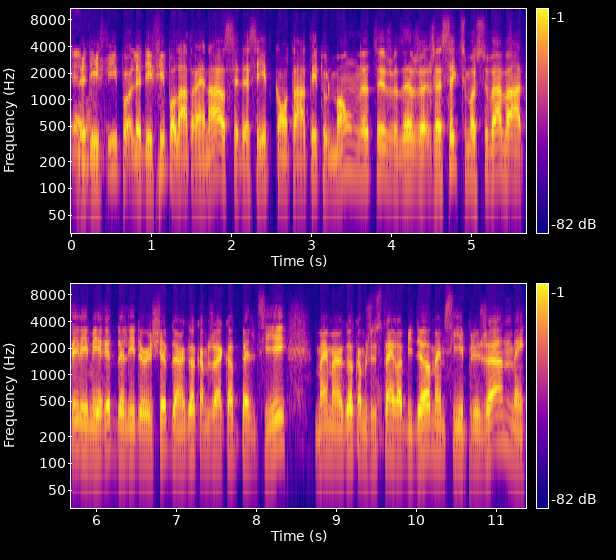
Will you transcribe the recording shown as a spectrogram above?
Le défi, pour, le défi pour l'entraîneur, c'est d'essayer de contenter tout le monde. Là, je, veux dire, je, sais que tu m'as souvent vanté les mérites de leadership d'un gars comme Jacob Pelletier, même un gars comme Justin Robida, même s'il est plus jeune, mais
